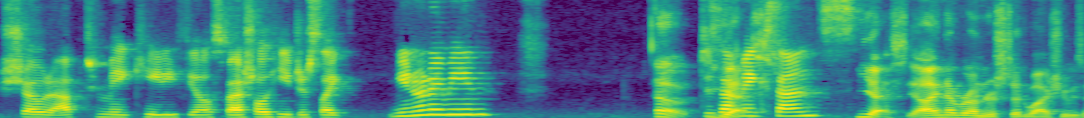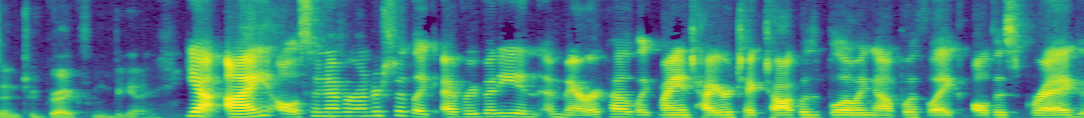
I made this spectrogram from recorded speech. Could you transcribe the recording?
showed up to make Katie feel special. He just like, you know what I mean? Oh, Does that make sense? Yes. Yeah, I never understood why she was into Greg from the beginning. Yeah, I also never understood like everybody in America, like my entire TikTok was blowing up with like all this Greg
